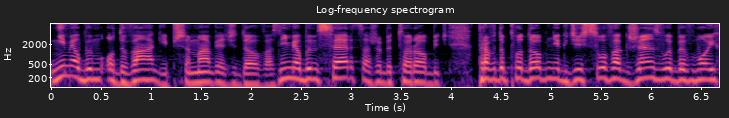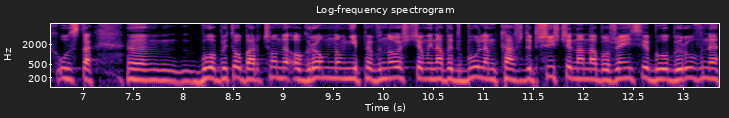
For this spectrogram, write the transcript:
nie miałbym odwagi przemawiać do Was, nie miałbym serca, żeby to robić. Prawdopodobnie gdzieś słowa grzęzłyby w moich ustach, byłoby to obarczone ogromną niepewnością i nawet bólem. Każde przyjście na nabożeństwie byłoby równe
